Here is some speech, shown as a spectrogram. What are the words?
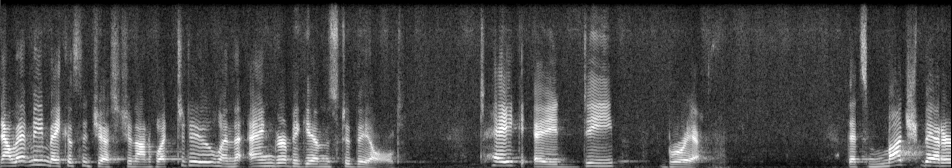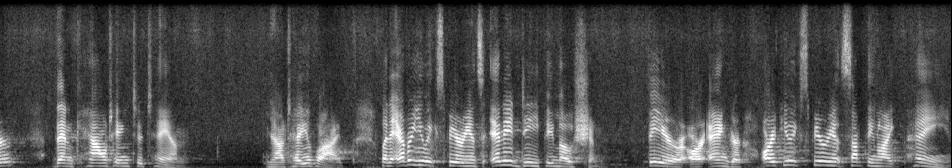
Now, let me make a suggestion on what to do when the anger begins to build. Take a deep breath. That's much better than counting to 10. Now, I'll tell you why. Whenever you experience any deep emotion, fear or anger, or if you experience something like pain,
